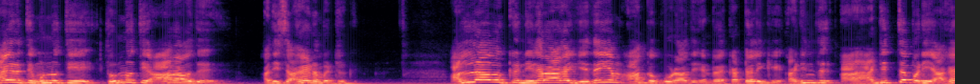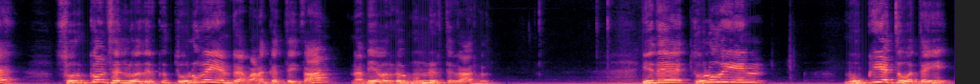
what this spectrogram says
ஆயிரத்தி முந்நூற்றி தொண்ணூற்றி ஆறாவது அதிசாக இடம்பெற்றிருக்கு. அல்லாவுக்கு நிகராக எதையும் ஆக்கக்கூடாது என்ற கட்டளைக்கு அடிந்து அடித்தபடியாக சொர்க்கம் செல்வதற்கு தொழுகை என்ற வணக்கத்தை தான் நபி அவர்கள் முன்னிறுத்துகிறார்கள். இது தொழுகையின் முக்கியத்துவத்தை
